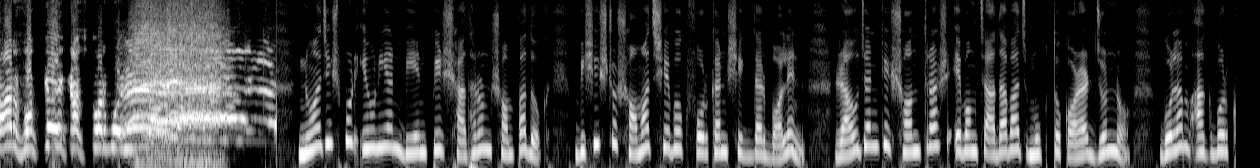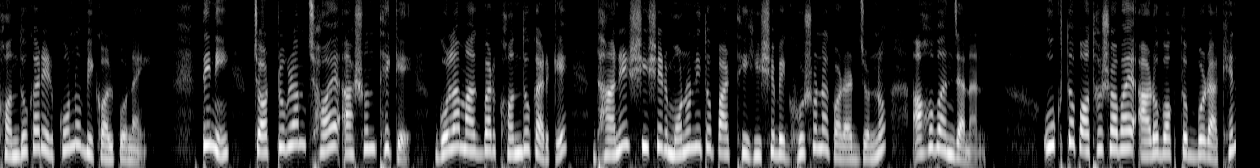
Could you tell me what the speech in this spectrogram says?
তার পক্ষে কাজ করব। নোয়াজিশপুর ইউনিয়ন বিএনপির সাধারণ সম্পাদক, বিশিষ্ট সমাজসেবক ফোরকান শিকদার বলেন, রাউজানকে সন্ত্রাস এবং চাঁদাবাজ মুক্ত করার জন্য গোলাম আকবর খন্দকারের কোনো বিকল্প নাই। তিনি চট্টগ্রাম ছয় আসন থেকে গোলাম আকবর খন্দকারকে ধানের শীষের মনোনীত প্রার্থী হিসেবে ঘোষণা করার জন্য আহ্বান জানান। উক্ত পথসভায় আরও বক্তব্য রাখেন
